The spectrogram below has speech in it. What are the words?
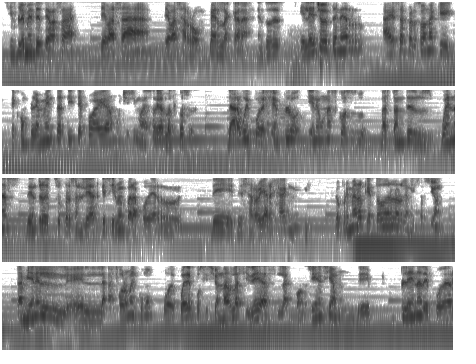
simplemente te vas a te vas a, te vas a romper la cara. Entonces, el hecho de tener a esa persona que te complementa a ti te puede ayudar muchísimo a desarrollar las cosas. Darwin, por ejemplo, tiene unas cosas bastante buenas dentro de su personalidad que sirven para poder de, desarrollar Hackney. Lo primero que todo es la organización. También la forma en cómo puede posicionar las ideas, la conciencia eh, plena de poder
